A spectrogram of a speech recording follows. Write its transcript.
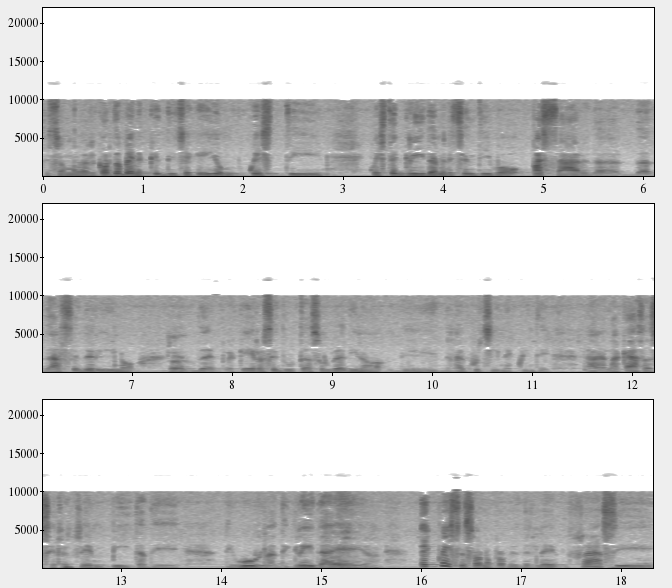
insomma la ricordo bene, che dice che io questi queste grida me le sentivo passare da, da, dal sederino certo. eh, perché ero seduta sul gradino di, della cucina e quindi la, la, casa si era riempita di, di urla, di grida certo. e, e, queste sono proprio delle frasi,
